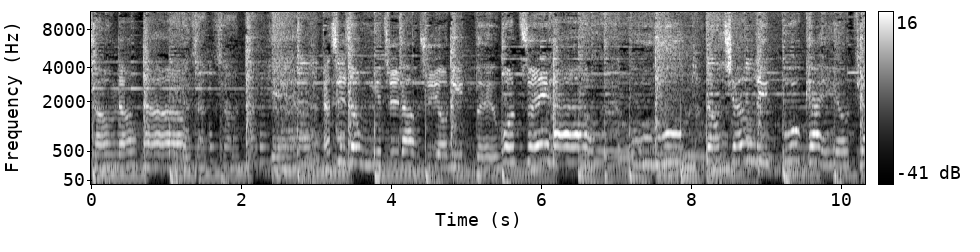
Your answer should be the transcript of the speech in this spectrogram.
吵闹闹。但始终也知道只有你对我最好。呜，都奖离不开油条，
